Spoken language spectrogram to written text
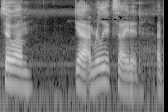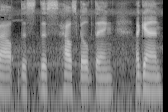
So, um, yeah, I'm really excited about this this house build thing. Again,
